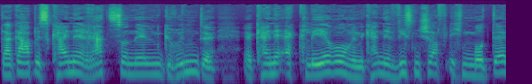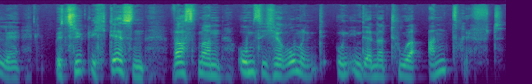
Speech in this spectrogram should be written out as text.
Da gab es keine rationellen Gründe, äh, keine Erklärungen, keine wissenschaftlichen Modelle bezüglich dessen, was man um sich herum und in der Natur antrifft.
